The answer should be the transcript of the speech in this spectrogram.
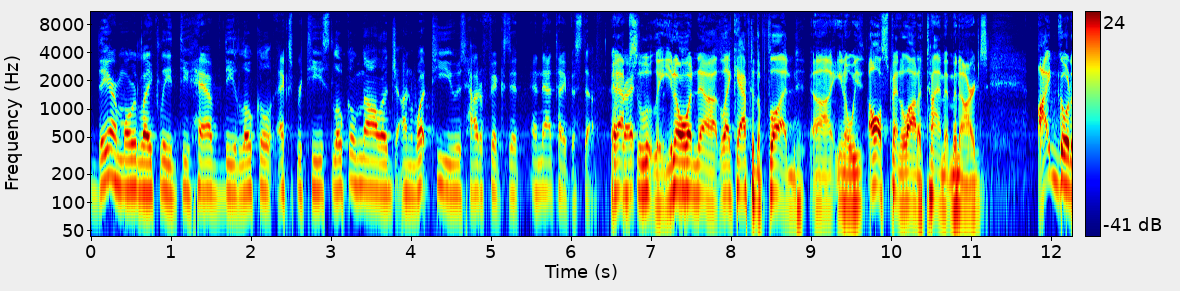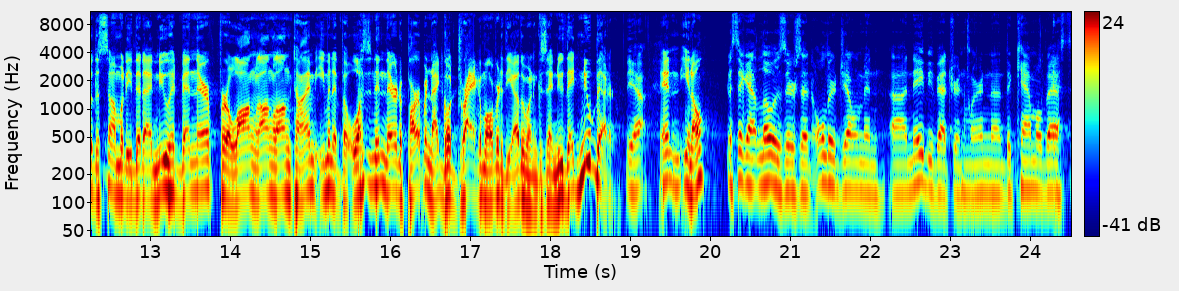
they are more likely to have the local expertise local knowledge on what to use how to fix it and that type of stuff right? Absolutely. You know, when uh, like after the flood, uh, you know, we all spent a lot of time at Menards. I'd go to the somebody that I knew had been there for a long, long, long time. Even if it wasn't in their department, I'd go drag them over to the other one because I knew they knew better. Yeah. And you know, Let's take out Lowe's. There's an older gentleman, uh, Navy veteran, wearing the, the camel vest.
